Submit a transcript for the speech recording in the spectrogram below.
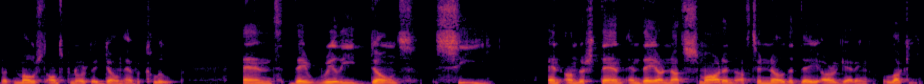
But most entrepreneurs, they don't have a clue. And they really don't see and understand, and they are not smart enough to know that they are getting lucky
